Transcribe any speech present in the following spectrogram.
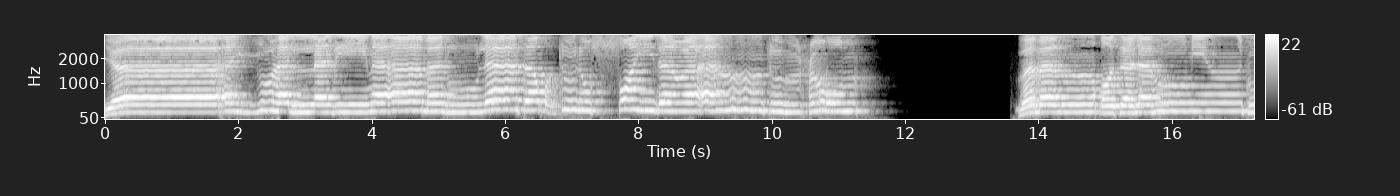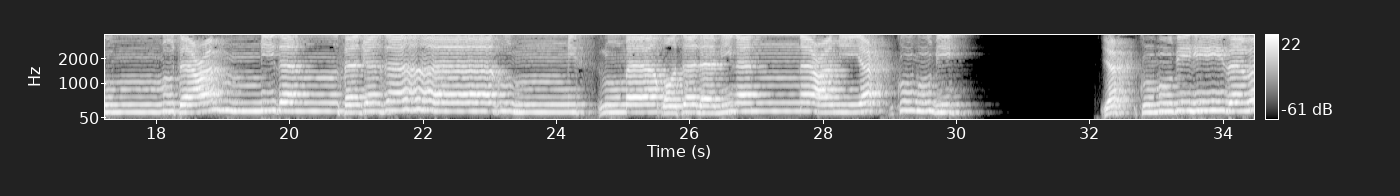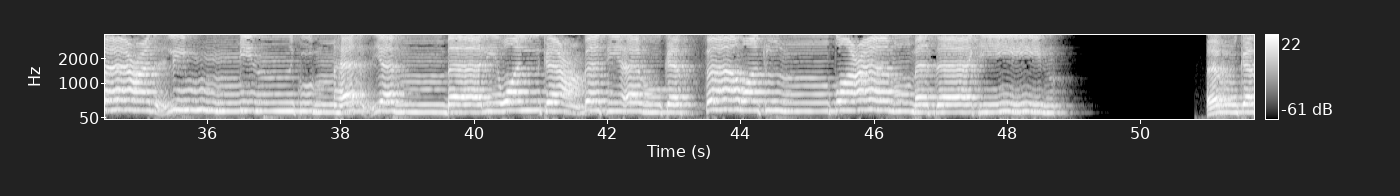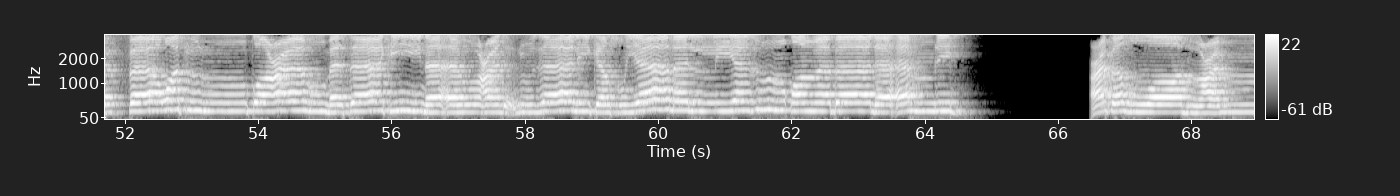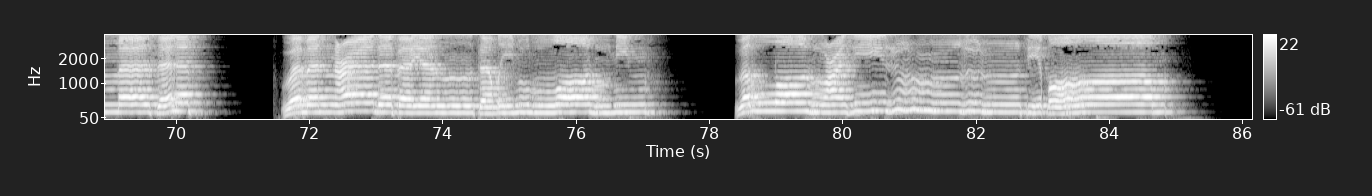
يا أيها الذين آمنوا لا تقتلوا الصيد وأنتم حرم ومن قتله منكم متعمدا فجزاء مثل ما قتل من النعم يحكم به يحكم به ذوى عدل منكم. هديا بالغ الكعبة أو كفارة طعام مساكين؟ أو كفارة طعام مساكين أو عدل صياما ليذوق وبال أمره. عفى الله عما سلف ومن عاد فينتقم الله منه. والله عزيز ذو انتقام.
